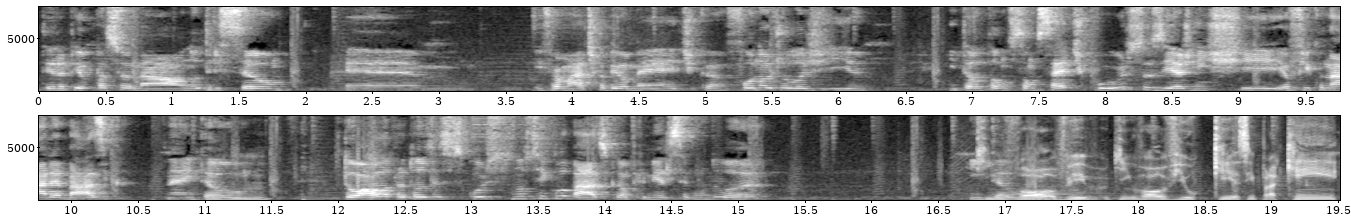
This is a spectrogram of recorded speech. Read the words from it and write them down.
terapia ocupacional, nutrição, é, informática biomédica, fonoaudiologia. Então, então, são sete cursos e a gente, eu fico na área básica, né? Então, uhum. dou aula para todos esses cursos no ciclo básico, que é o primeiro e segundo ano. Então, que envolve, que envolve o quê? Assim, para quem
